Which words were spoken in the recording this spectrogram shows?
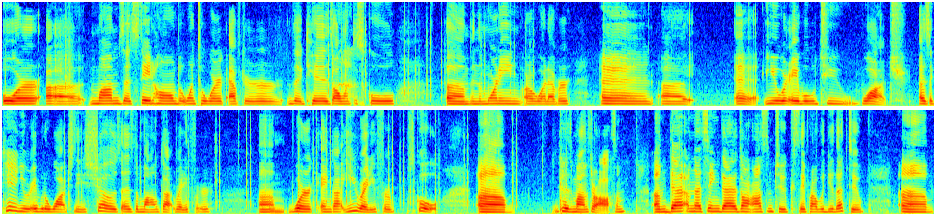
or uh, moms that stayed home but went to work after the kids all went to school um, in the morning or whatever, and uh, uh, you were able to watch as a kid. You were able to watch these shows as the mom got ready for um, work and got you ready for school, because moms are awesome. Um, dad, I'm not saying dads aren't awesome too, because they probably do that too. Um,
